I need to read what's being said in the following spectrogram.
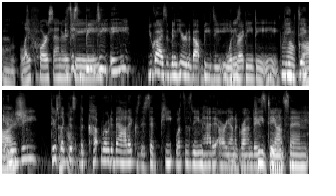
um, life force energy. Is this BDE? You guys have been hearing about BDE. What is right? BDE? Big Oh, dick gosh. energy. There's like this. Oh. The cut wrote about it because they said Pete, what's his name, had it. Ariana mm, Grande's Pete fiance. Davidson.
